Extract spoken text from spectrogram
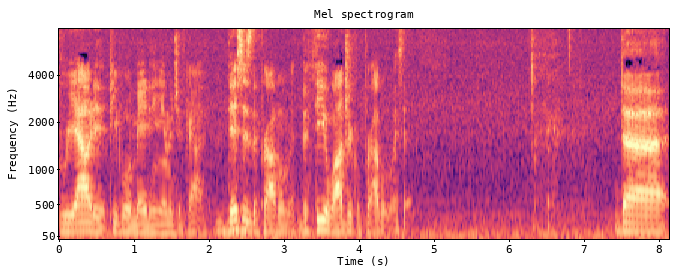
reality that people are made in the image of God. This is the problem with the theological problem with it. The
